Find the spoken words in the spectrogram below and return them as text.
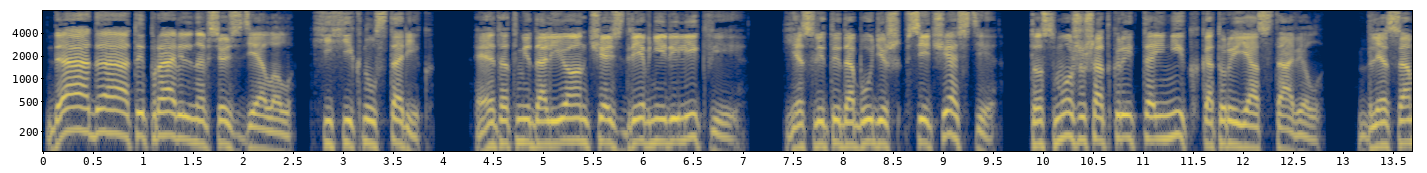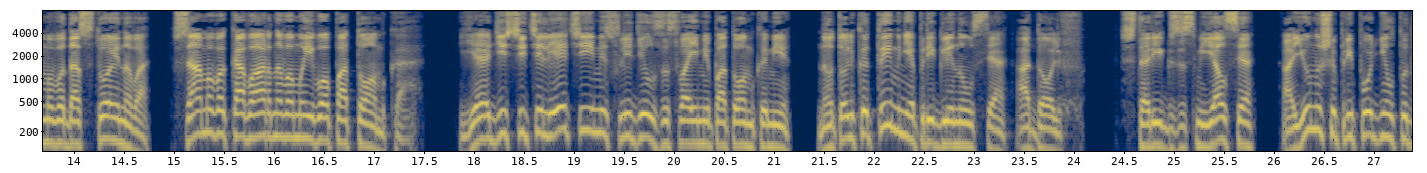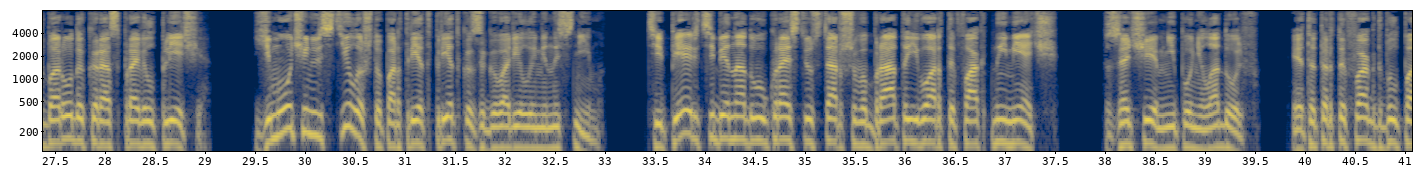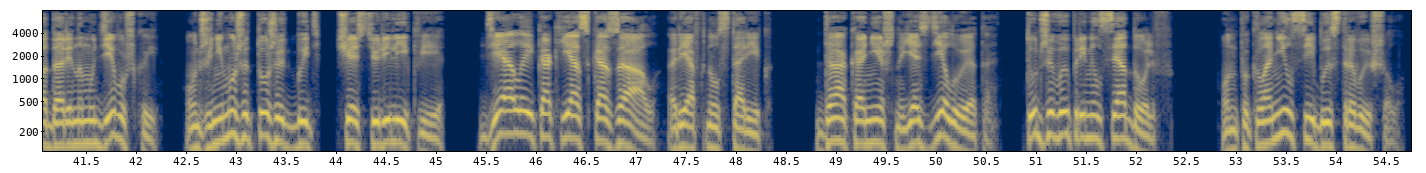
«Да-да, ты правильно все сделал», — хихикнул старик. «Этот медальон — часть древней реликвии. Если ты добудешь все части, то сможешь открыть тайник, который я оставил, для самого достойного, самого коварного моего потомка. Я десятилетиями следил за своими потомками, но только ты мне приглянулся, Адольф. Старик засмеялся, а юноша приподнял подбородок и расправил плечи. Ему очень льстило, что портрет предка заговорил именно с ним. «Теперь тебе надо украсть у старшего брата его артефактный меч». «Зачем?» — не понял Адольф. «Этот артефакт был подарен ему девушкой. Он же не может тоже быть частью реликвии». «Делай, как я сказал», — рявкнул старик. «Да, конечно, я сделаю это». Тут же выпрямился Адольф. Он поклонился и быстро вышел.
